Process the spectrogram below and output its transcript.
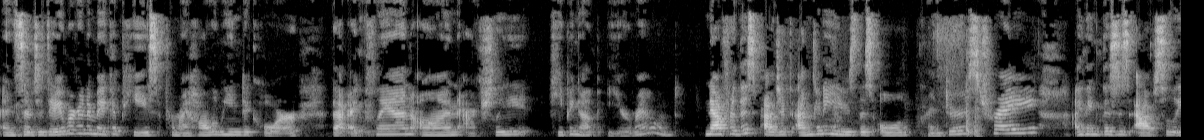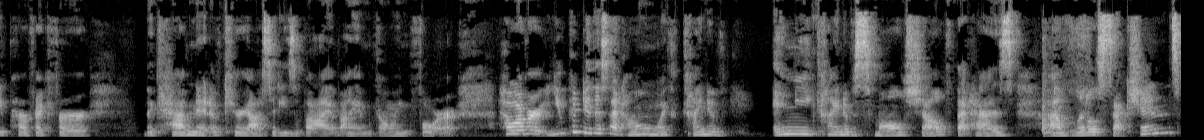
And so today we're going to make a piece for my Halloween decor that I plan on actually keeping up year round. Now for this project, I'm going to use this old printer's tray. I think this is absolutely perfect for the cabinet of curiosities vibe I am going for. However, you could do this at home with kind of any kind of small shelf that has um, little sections.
